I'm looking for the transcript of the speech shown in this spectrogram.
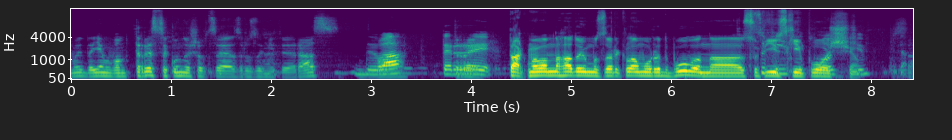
Ми даємо вам 3 секунди, щоб це зрозуміти. Раз, Два, два. три. три. Так, ми вам нагадуємо за рекламу Red Bull на Софіївській площі. Саме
